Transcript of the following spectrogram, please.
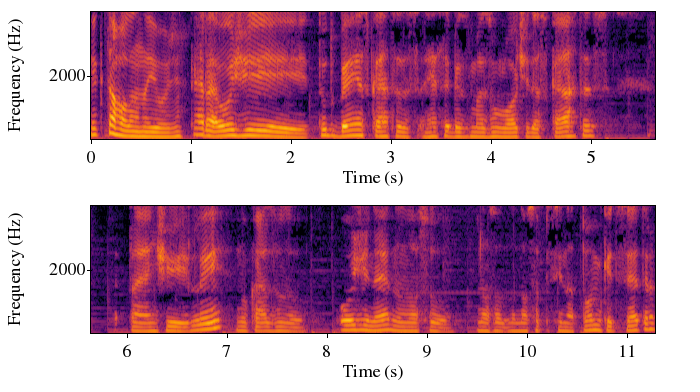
Que que tá rolando aí hoje? Cara, hoje tudo bem, as cartas, recebemos mais um lote das cartas pra gente ler, no caso hoje, né, no nosso, nossa, na nossa piscina atômica, etc.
